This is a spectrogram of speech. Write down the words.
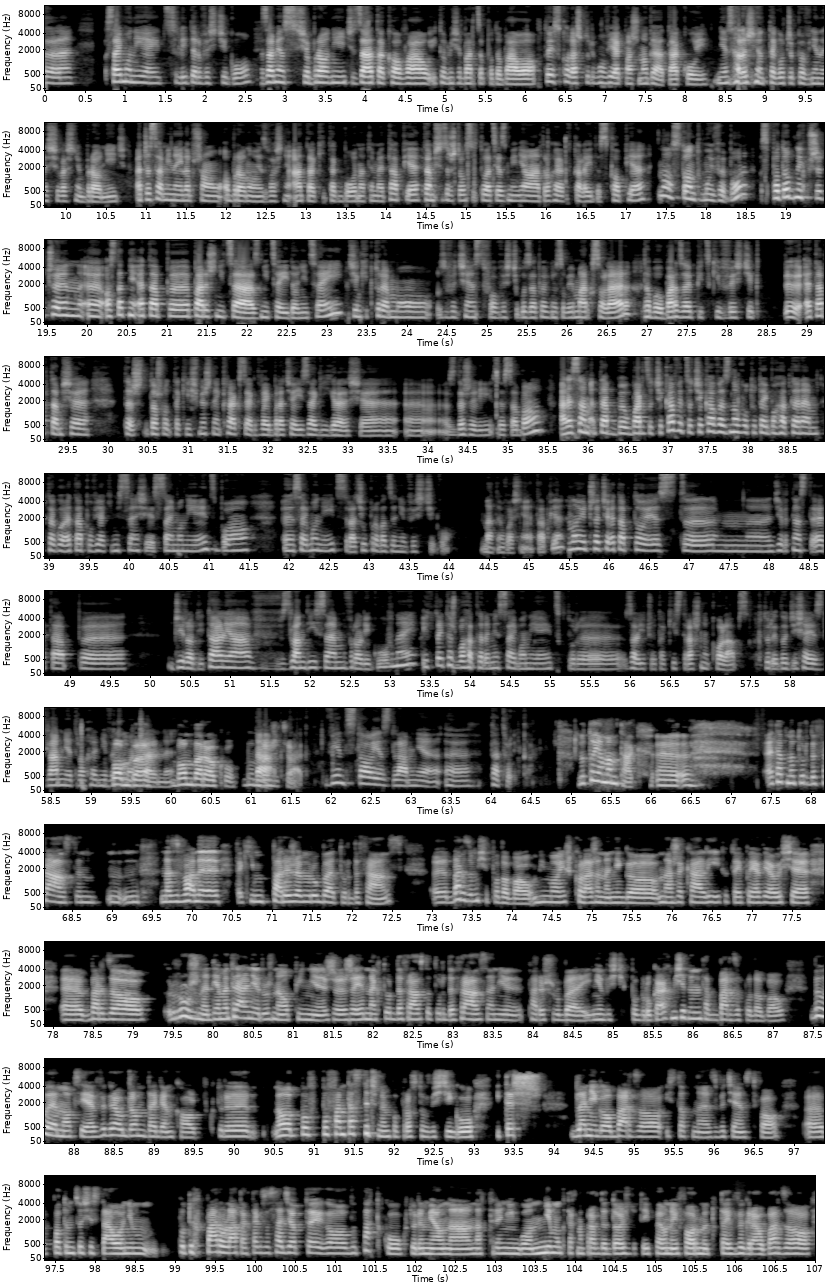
E, Simon Yates, lider wyścigu, zamiast się bronić, zaatakował i to mi się bardzo podobało. To jest kolarz, który mówi, jak masz nogę, atakuj, niezależnie od tego, czy powinieneś się właśnie bronić. A czasami najlepszą obroną jest właśnie atak i tak było na tym etapie. Tam się zresztą sytuacja zmieniała trochę jak w kalejdoskopie. No stąd mój wybór. Z podobnych przyczyn y, ostatni etap y, Paryż-Nicea z Nicei do Nicei, dzięki któremu zwycięstwo w wyścigu zapewnił sobie Marc Soler. To był bardzo epicki wyścig, y, etap tam się też doszło do takiej śmiesznej kraksy, jak dwaj bracia Izagi się e, zderzyli ze sobą. Ale sam etap był bardzo ciekawy. Co ciekawe, znowu tutaj bohaterem tego etapu w jakimś sensie jest Simon Yates, bo e, Simon Yates stracił prowadzenie wyścigu na tym właśnie etapie. No i trzeci etap to jest dziewiętnasty etap e, Giro d'Italia z Landisem w roli głównej. I tutaj też bohaterem jest Simon Yates, który zaliczył taki straszny kolaps, który do dzisiaj jest dla mnie trochę niewytłumaczalny. Bomba, bomba roku, bomba tak, życia. Tak. Więc to jest dla mnie e, ta trójka. No to ja mam tak. E, etap na Tour de France, ten nazwany takim Paryżem Roubaix Tour de France, e, bardzo mi się podobał. Mimo iż kolarze na niego narzekali, tutaj pojawiały się bardzo różne, diametralnie różne opinie, że, że jednak Tour de France to Tour de France, a nie Paryż-Roubaix i nie wyścig po brukach. Mi się ten etap bardzo podobał. Były emocje, wygrał John Degenkolb, który no, po, po fantastycznym po prostu wyścigu i też dla niego bardzo istotne zwycięstwo. E, po tym, co się stało, nie, po tych paru latach, tak w zasadzie od tego wypadku, który miał na, na treningu, on nie mógł tak naprawdę dojść do tej pełnej formy. Tutaj wygrał bardzo,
